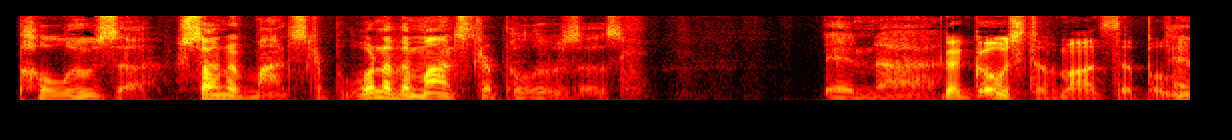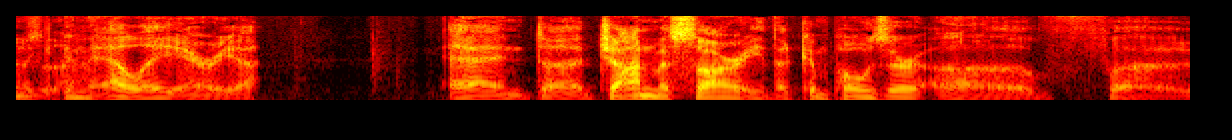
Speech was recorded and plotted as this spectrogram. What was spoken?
Palooza, son of Monster, one of the Monster Paloozas in uh, the ghost of Monster Palooza. the, in the L.A. area, and uh, John Massari, the composer of uh,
